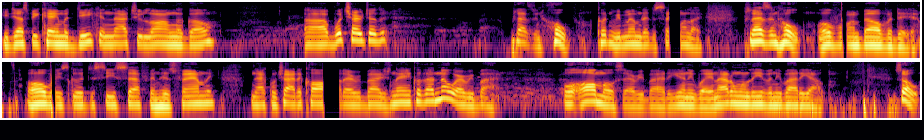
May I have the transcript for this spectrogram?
He just became a deacon not too long ago. Uh, what church is it? Pleasant Hope. Couldn't remember that to save my life. Pleasant Hope over on Belvedere. Always good to see Seth and his family. I'm not going to try to call out everybody's name because I know everybody, or almost everybody anyway, and I don't want to leave anybody out. So,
